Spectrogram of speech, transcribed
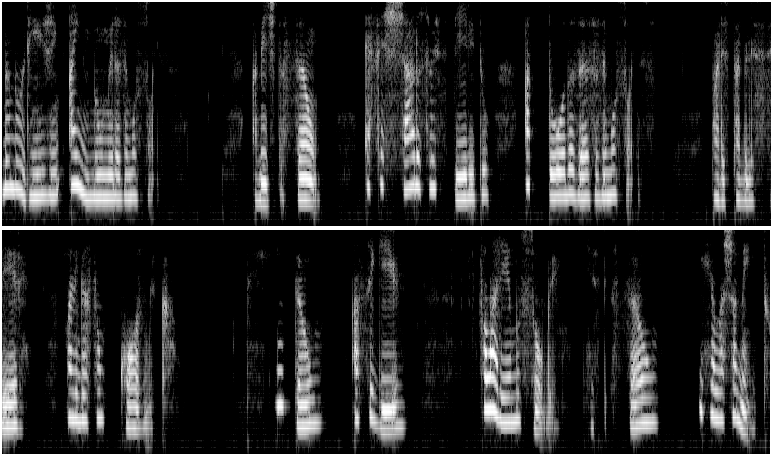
dando origem a inúmeras emoções. A meditação é fechar o seu espírito a todas essas emoções, para estabelecer uma ligação cósmica. Então, a seguir, falaremos sobre respiração, e relaxamento,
